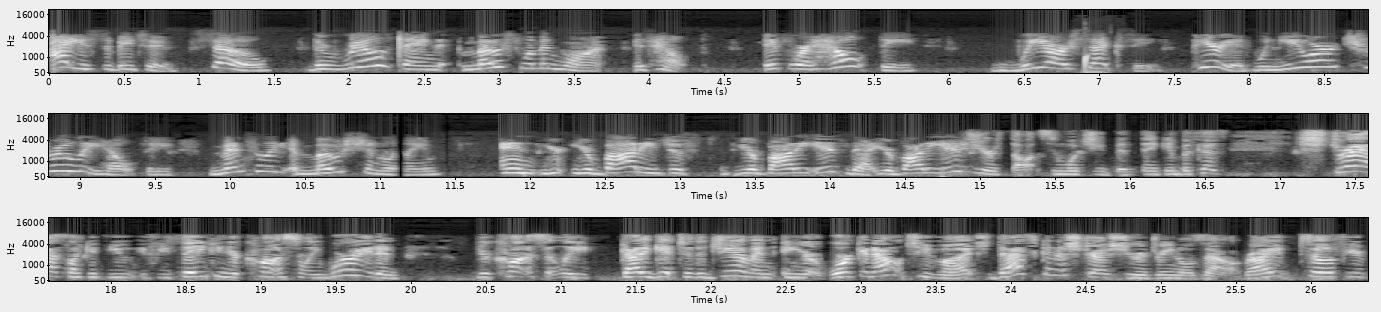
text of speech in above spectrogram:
I used to be too. So the real thing that most women want is health. If we're healthy, we are sexy. Period. When you are truly healthy, mentally, emotionally, and your your body just your body is that. Your body is your thoughts and what you've been thinking because stress like if you if you think and you're constantly worried and you're constantly got to get to the gym and, and you're working out too much that's going to stress your adrenals out right? So if you're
